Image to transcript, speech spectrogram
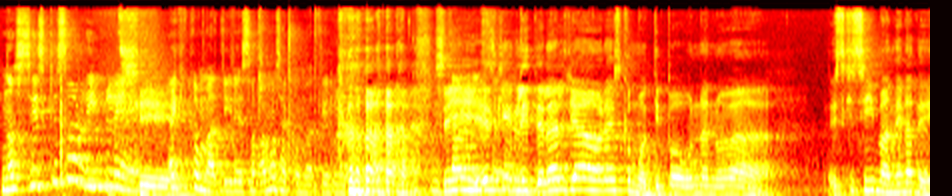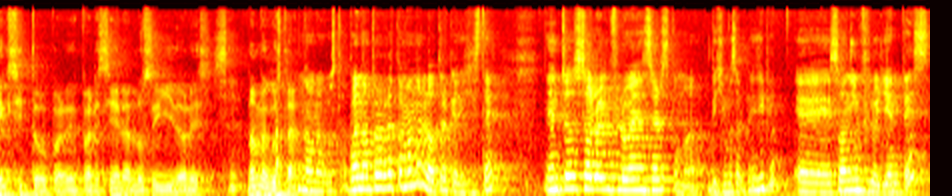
no sé, es que es horrible. Sí. Hay que combatir eso, vamos a combatirlo. Sí, es que literal ya ahora es como tipo una nueva... Es que sí, manera de éxito pare- pareciera los seguidores. Sí. No me gusta. No me gusta. Bueno, pero retomando lo otro que dijiste, entonces solo influencers, como dijimos al principio, eh, son influyentes.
